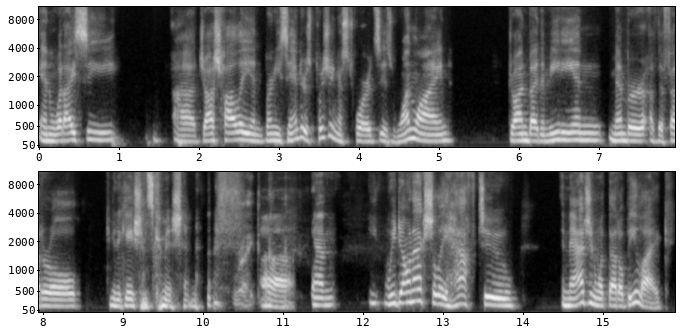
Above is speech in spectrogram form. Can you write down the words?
And what I see uh, Josh Hawley and Bernie Sanders pushing us towards is one line drawn by the median member of the Federal Communications Commission. Right. Uh, and we don't actually have to imagine what that'll be like.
